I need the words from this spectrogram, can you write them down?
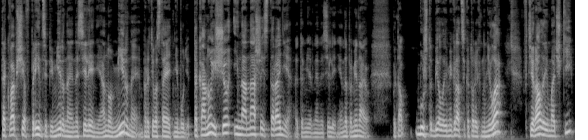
так вообще, в принципе, мирное население, оно мирное, противостоять не будет, так оно еще и на нашей стороне, это мирное население, напоминаю. Потому что белая иммиграция, которая их наняла, втирала им очки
